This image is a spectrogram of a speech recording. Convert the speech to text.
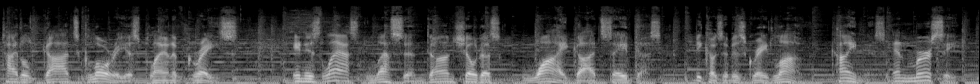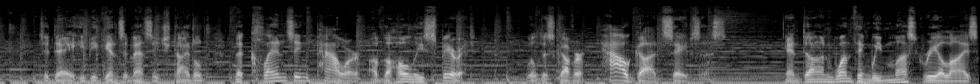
titled God's Glorious Plan of Grace. In his last lesson, Don showed us why God saved us because of his great love, kindness, and mercy. Today, he begins a message titled The Cleansing Power of the Holy Spirit. We'll discover how God saves us and Don, one thing we must realize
